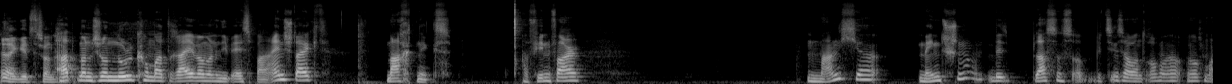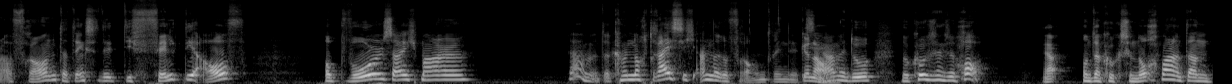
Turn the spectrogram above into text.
da geht's schon. ab. hat man schon 0,3, wenn man in die S-Bahn einsteigt, macht nichts. Auf jeden Fall, manche Menschen, be- lassen es, beziehungsweise nochmal noch mal auf Frauen, da denkst du, die, die fällt dir auf, obwohl, sag ich mal, ja, da können noch 30 andere Frauen drin sitzen. Genau. Ja, wenn du, du guckst und denkst, ho, Ja. und dann guckst du nochmal und dann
